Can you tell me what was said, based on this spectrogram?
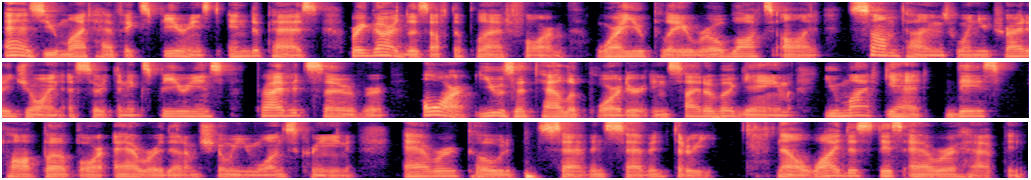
as you might have experienced in the past regardless of the platform where you play Roblox on. Sometimes when you try to join a certain experience, private server, or use a teleporter inside of a game, you might get this pop-up or error that I'm showing you on screen, error code 773. Now, why does this error happen?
